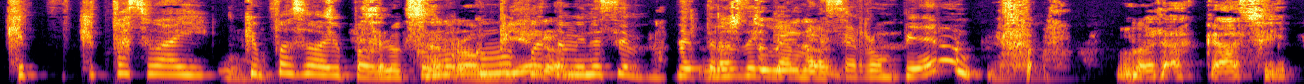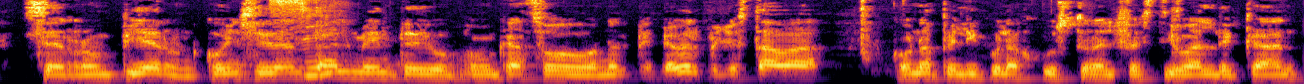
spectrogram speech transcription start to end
¿Qué, pasó ahí? ¿Qué pasó ahí, Pablo? ¿Cómo, fue también ese detrás de cámara? ¿Se rompieron? No, era casi, se rompieron. Coincidentalmente, digo, fue un caso no que ver, pero yo estaba con una película justo en el Festival de Cannes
